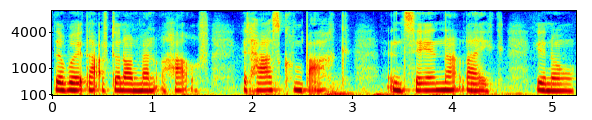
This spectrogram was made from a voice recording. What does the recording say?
the work that I've done on mental health, it has come back and saying that like you know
